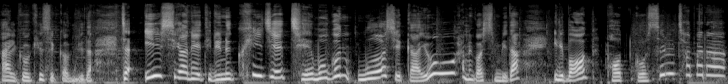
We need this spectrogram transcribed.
알고 계실 겁니다. 자, 이 시간에 드리는 퀴즈의 제목은 무엇일까요? 하는 것입니다. 1번, 벚꽃을 잡아라.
